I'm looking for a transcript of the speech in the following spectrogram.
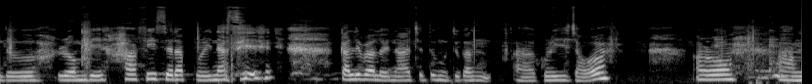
itu room bi half hi setup kuri na ase kali ba loina ache tu mutu kan kuri jao aro um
